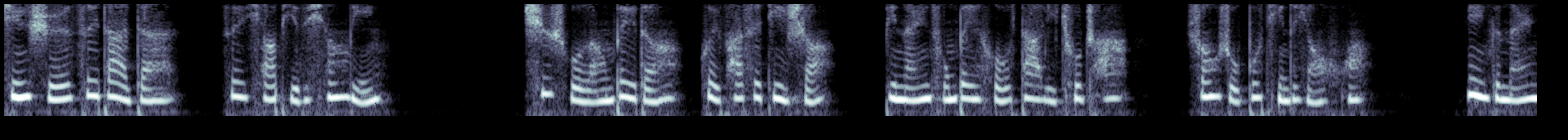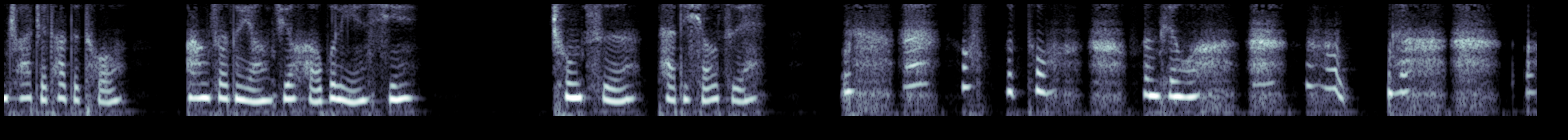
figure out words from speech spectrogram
平时最大胆、最调皮的香菱，屈辱狼狈的跪趴在地上，被男人从背后大力抽插，双乳不停的摇晃，另一个男人抓着她的头，肮脏的阳具毫不怜惜。冲刺他的小嘴，我痛，放开我！啊啊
